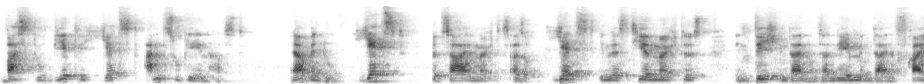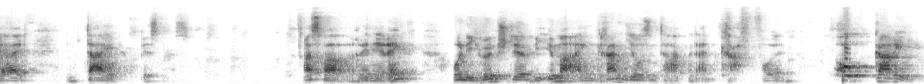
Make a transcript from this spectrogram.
was du wirklich jetzt anzugehen hast. Ja, wenn du jetzt bezahlen möchtest, also jetzt investieren möchtest in dich, in dein Unternehmen, in deine Freiheit, in dein Business. Das war René Renk und ich wünsche dir wie immer einen grandiosen Tag mit einem kraftvollen Huckari.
